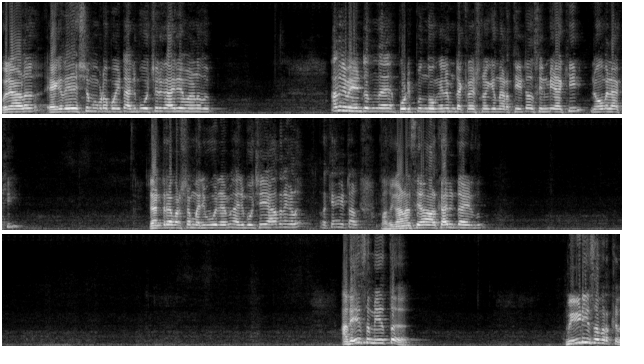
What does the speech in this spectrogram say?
ഒരാൾ ഏകദേശം അവിടെ പോയിട്ട് അനുഭവിച്ചൊരു കാര്യമാണത്. അതിന് വേണ്ടുന്ന പൊടിപ്പും തൊങ്ങലും ഡെക്കറേഷനൊക്കെ നടത്തിയിട്ട് സിനിമയാക്കി നോവലാക്കി. രണ്ടര വർഷം മരുഭൂലം അനുഭവിച്ച യാതനകൾ അതൊക്കെ ആയിട്ടാണ്. അപ്പം അത് കാണാൻ ആൾക്കാരുണ്ടായിരുന്നു. അതേ സമയത്ത് വി ഡി സവർക്കർ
